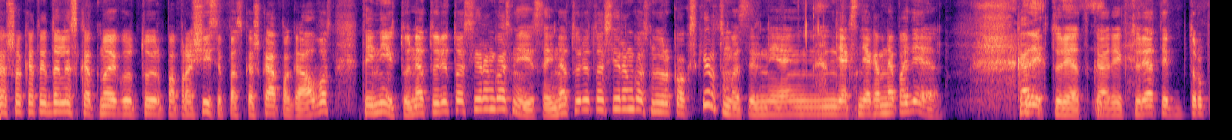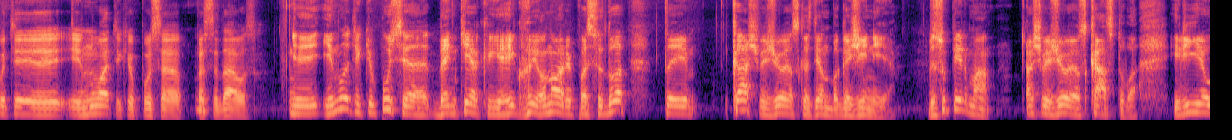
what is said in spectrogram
kažkokia tai dalis, kad, nu, jeigu tu ir paprašysi pas kažką pagalbos, tai nei tu neturi tos įrangos, nei jisai neturi tos įrangos, nu ir koks skirtumas ir nie, nieks niekam nepadėjo. Ką reikia turėti, ką reikia turėti, taip truputį į nuotikių pusę pasidavus. Į, į nuotikių pusę, bent kiek, jeigu jau nori pasiduot, tai ką aš vežiojas kasdien bagažinėje? Visų pirma, aš vežiojos kastuvą ir jį jau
